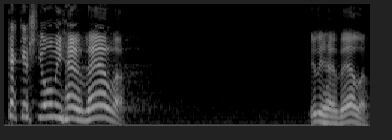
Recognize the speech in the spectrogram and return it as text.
O que é que este homem revela? Ele revela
